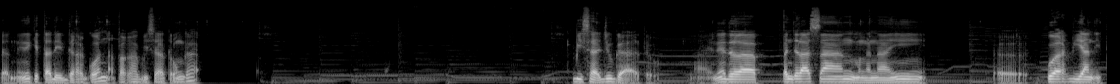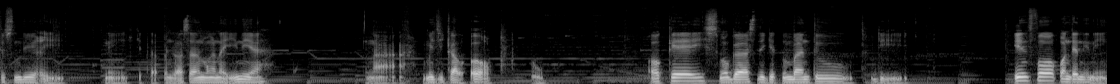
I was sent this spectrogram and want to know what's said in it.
dan ini kita di dragon apakah bisa atau enggak? Bisa juga tuh. Nah ini adalah penjelasan mengenai uh, guardian itu sendiri. Nih kita penjelasan mengenai ini ya Nah, magical orb. Oke, semoga sedikit membantu di info konten ini.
